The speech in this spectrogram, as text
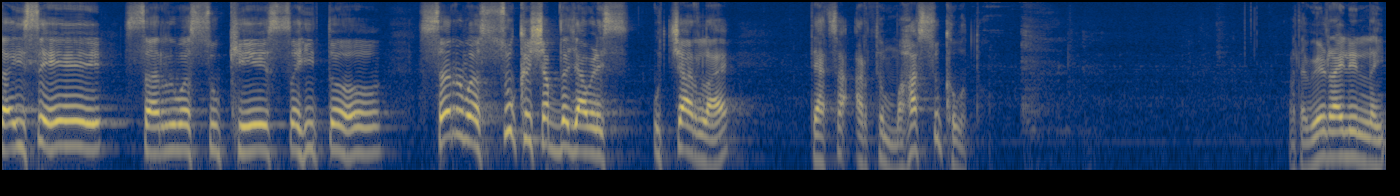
तैसे सर्व सुखे सहित सर्व सुख शब्द ज्यावेळेस उच्चारलाय त्याचा अर्थ महासुख होतो. आता वेळ राहिलेली नाही.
